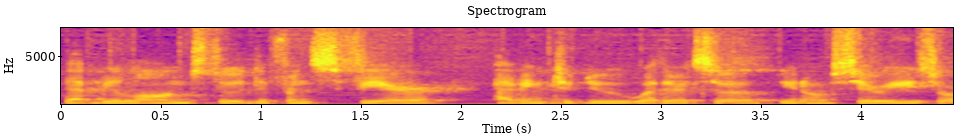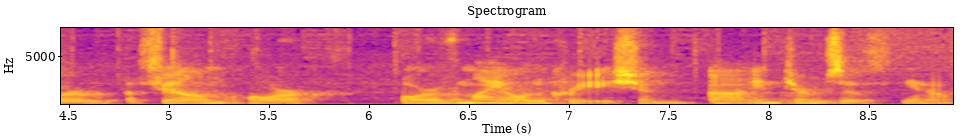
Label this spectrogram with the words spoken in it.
that belongs to a different sphere having to do whether it's a you know series or a film or or of my own creation uh, in terms of you know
